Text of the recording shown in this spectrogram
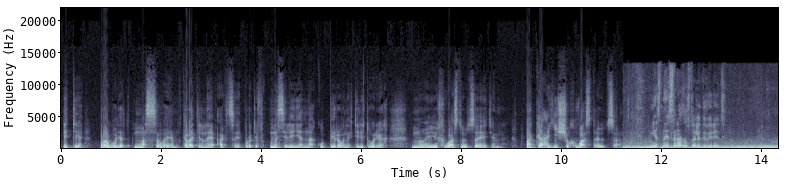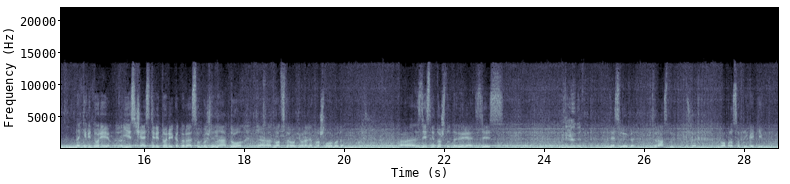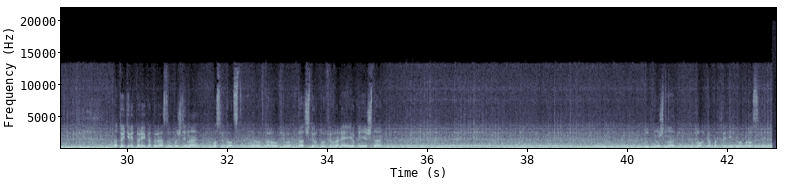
эти проводят массовые карательные акции против населения на оккупированных территориях. Ну и хвастаются этим. Пока еще хвастаются. Местные сразу стали доверять? На территории есть часть территории, которая освобождена до 22 э, февраля прошлого года. Э, здесь не то, что доверять, здесь... Любят. Здесь любят. Здравствуйте. Все. Вопросов никаких. На той территории, которая освобождена после 22 февраля, 24 февраля, ее, конечно, тут нужно тонко подходить к вопросу.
